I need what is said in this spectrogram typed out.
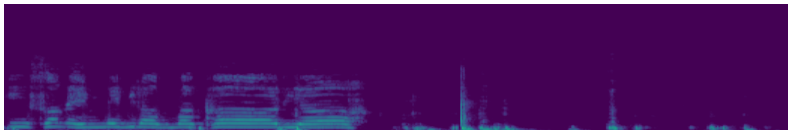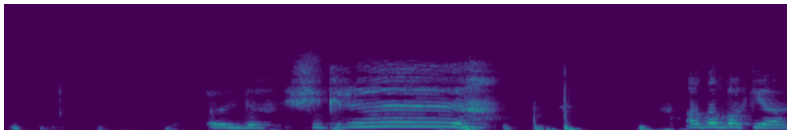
İnsan evine biraz bakar ya. Öldü. Şükrü. Ada bak ya.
